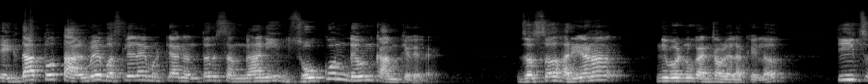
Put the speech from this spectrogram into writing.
एकदा तो ताळमेळ बसलेला आहे म्हटल्यानंतर संघाने झोकून देऊन काम केलेलं आहे. जसं हरियाणा निवडणुकांच्या वेळेला केलं तीच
